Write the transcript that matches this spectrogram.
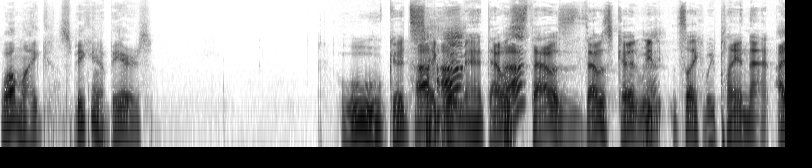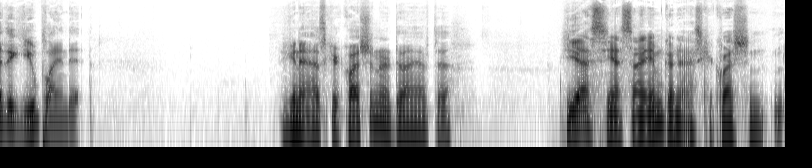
Well, Mike, speaking of beers, Ooh, good segue, Uh-huh. man. That was Huh? that was that was good. We it's like we planned that. I think you planned it. You gonna ask your question, or do I have to? Yes, yes, I am going to ask your question.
